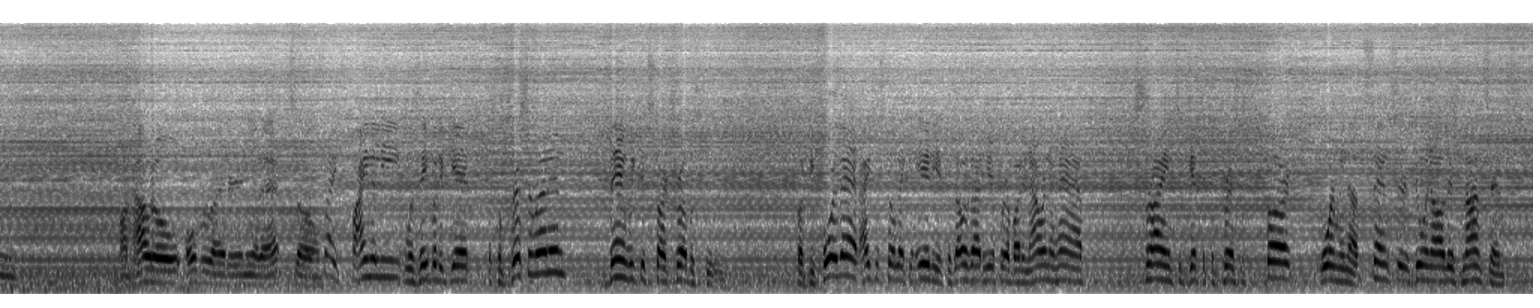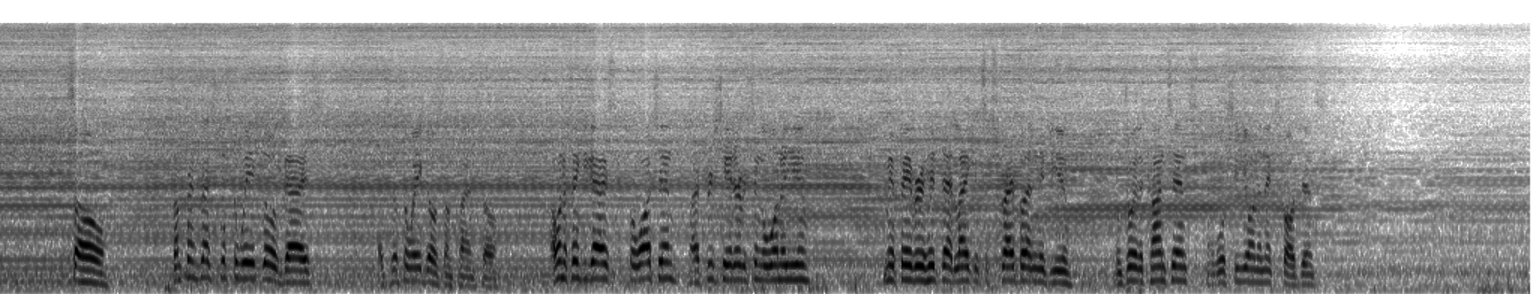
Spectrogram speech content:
on auto override or any of that. So if I finally was able to get the compressor running, then we could start troubleshooting. But before that, I just felt like an idiot because I was out here for about an hour and a half trying to get the compressor to start, warming up sensors, doing all this nonsense. So sometimes that's just the way it goes, guys. That's just the way it goes sometimes. So I want to thank you guys for watching. I appreciate every single one of you. Do me a favor, hit that like and subscribe button if you enjoy the content. And we'll see you on the next call, gents.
